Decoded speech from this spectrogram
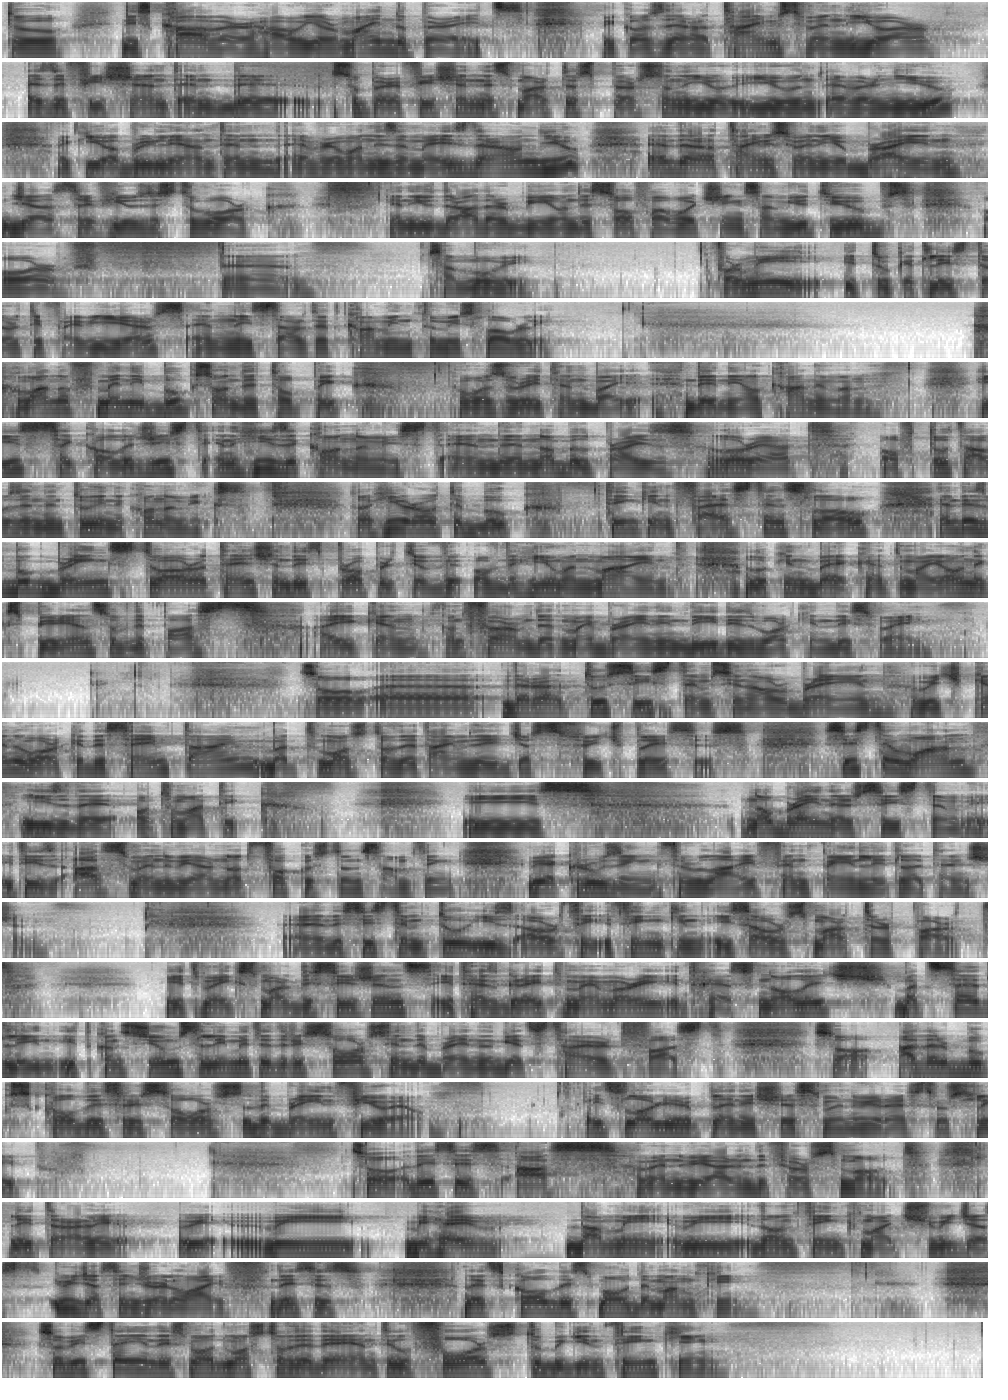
to discover how your mind operates? Because there are times when you are as efficient and the super efficient and smartest person you, you ever knew. Like you are brilliant and everyone is amazed around you. And there are times when your brain just refuses to work. And you'd rather be on the sofa watching some YouTubes or uh, some movie. For me, it took at least 35 years and it started coming to me slowly. One of many books on the topic was written by Daniel Kahneman. He's a psychologist and he's an economist and a Nobel Prize laureate of 2002 in economics. So he wrote a book, Thinking Fast and Slow, and this book brings to our attention this property of the, of the human mind. Looking back at my own experience of the past, I can confirm that my brain indeed is working this way. So uh, there are two systems in our brain which can work at the same time, but most of the time they just switch places. System one is the automatic, is no-brainer system. It is us when we are not focused on something. We are cruising through life and paying little attention. And the system two is our th thinking, is our smarter part. It makes smart decisions, it has great memory, it has knowledge, but sadly it consumes limited resource in the brain and gets tired fast. So other books call this resource the brain fuel. It slowly replenishes when we rest or sleep. So this is us when we are in the first mode. Literally, we, we behave dummy, we don't think much, we just, we just enjoy life. This is, let's call this mode the monkey. So we stay in this mode most of the day until forced to begin thinking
